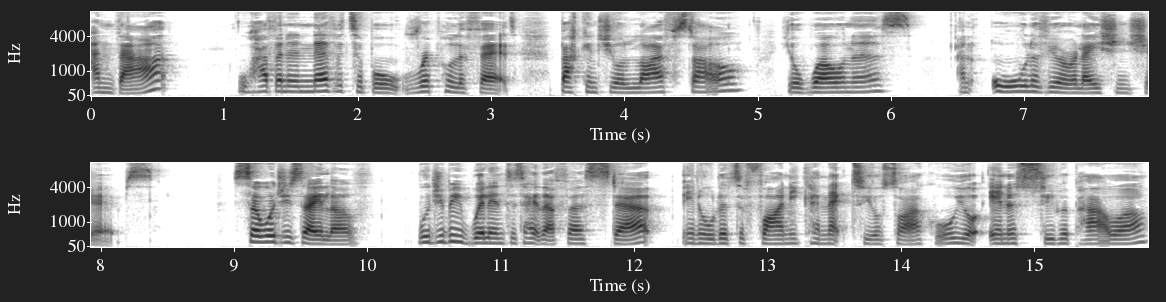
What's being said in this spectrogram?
And that will have an inevitable ripple effect back into your lifestyle, your wellness, and all of your relationships. So, would you say, love? Would you be willing to take that first step in order to finally connect to your cycle, your inner superpower,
